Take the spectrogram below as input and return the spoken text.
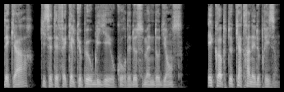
Dekar, qui s'était fait quelque peu oublier au cours des deux semaines d'audience, écope de quatre années de prison.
